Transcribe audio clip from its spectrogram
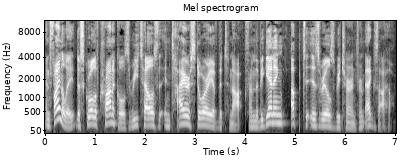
And finally, the Scroll of Chronicles retells the entire story of the Tanakh from the beginning up to Israel's return from exile.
